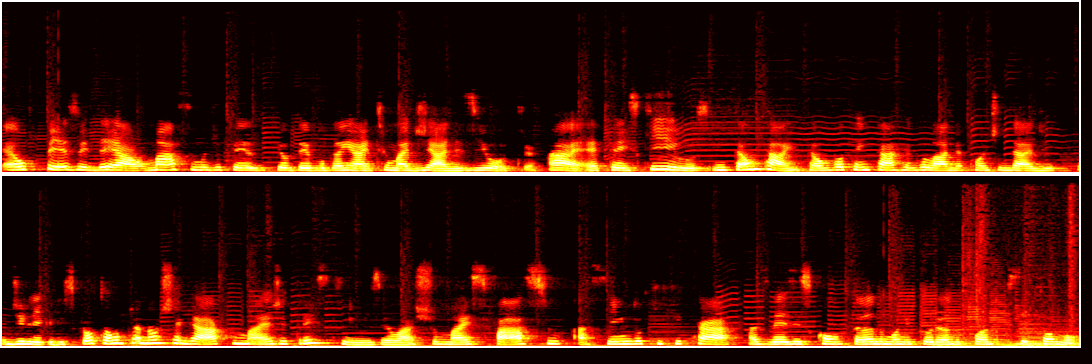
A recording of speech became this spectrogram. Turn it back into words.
é o peso ideal, o máximo de peso que eu devo ganhar entre uma diálise e outra? Ah, é 3 quilos? Então tá, então vou tentar regular minha quantidade de líquidos que eu tomo para não chegar com mais de 3 quilos. Eu acho mais fácil assim do que ficar, às vezes, contando, monitorando quanto que se tomou.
